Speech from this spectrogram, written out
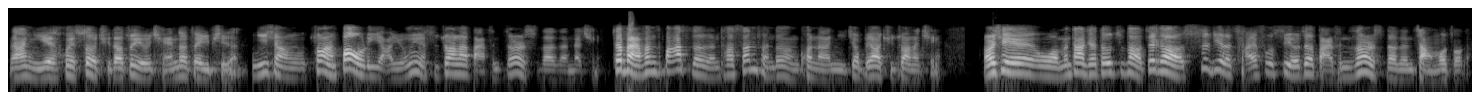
然后你也会摄取到最有钱的这一批人。你想赚暴利啊，永远是赚了百分之二十的人的钱，这百分之八十的人他生存都很困难，你就不要去赚了钱。而且我们大家都知道，这个世界的财富是由这百分之二十的人掌握着的。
